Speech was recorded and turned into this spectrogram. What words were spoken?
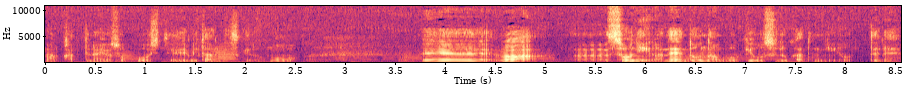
まあ、勝手な予測をしてみたんですけども、えーまあ、ソニーがねどんな動きをするかによってね、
